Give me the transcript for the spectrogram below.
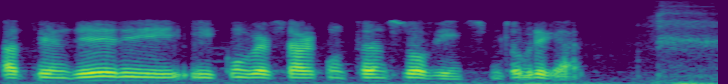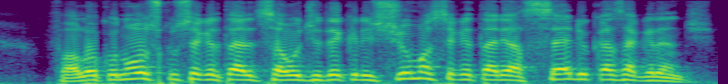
atender e, e, conversar com tantos ouvintes. Muito obrigado. Falou conosco o secretário de Saúde de Criciúma, secretária Célio Casagrande.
